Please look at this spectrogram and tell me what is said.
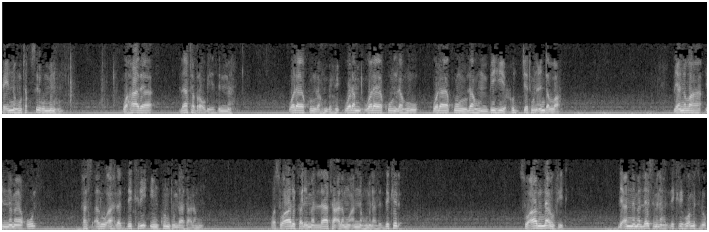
فإنه تقصير منهم. وهذا لا تبرأ به الذمة. ولا يكون لهم به ولم ولا يكون له ولا يكون لهم به حجة عند الله. لأن الله إنما يقول فاسألوا أهل الذكر إن كنتم لا تعلمون. وسؤالك لمن لا تعلم أنه من أهل الذكر سؤال لا يفيد لأن من ليس من أهل الذكر هو مثلك.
